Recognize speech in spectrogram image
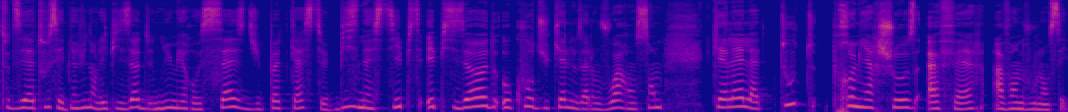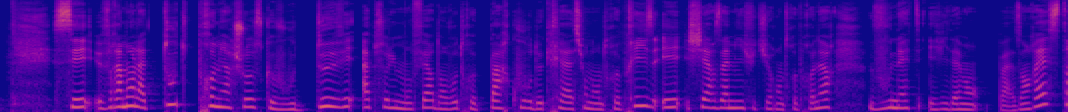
À toutes et à tous et bienvenue dans l'épisode numéro 16 du podcast Business Tips, épisode au cours duquel nous allons voir ensemble quelle est la toute première chose à faire avant de vous lancer. C'est vraiment la toute première chose que vous devez absolument faire dans votre parcours de création d'entreprise et chers amis futurs entrepreneurs, vous n'êtes évidemment pas en reste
